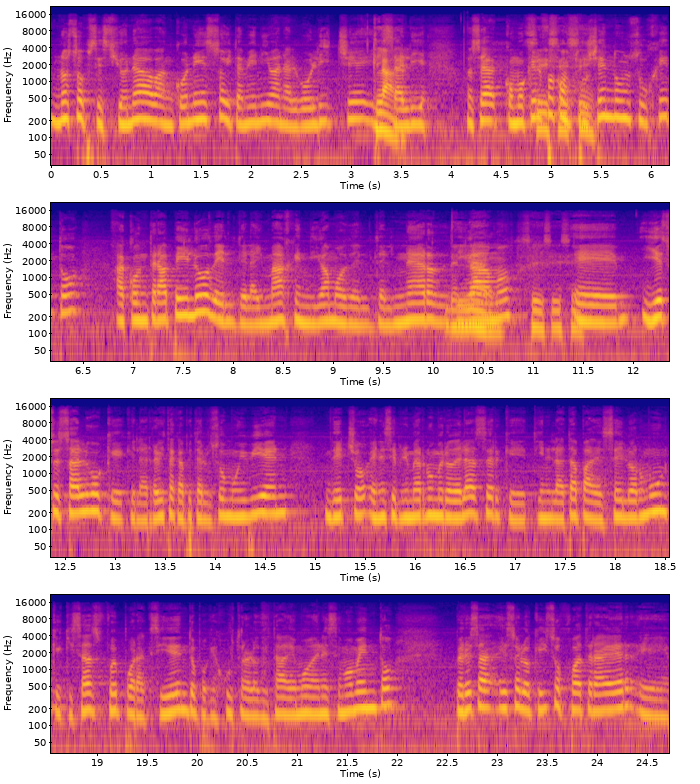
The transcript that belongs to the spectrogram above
no se obsesionaban con eso y también iban al boliche y Claro. salían. O sea, como que él Sí, fue sí, sí. construyendo un sujeto a contrapelo del- de la imagen, digamos, del, del nerd, Del digamos. nerd. Sí, sí, sí. Eh, y eso es algo que, que la revista capitalizó muy bien. De hecho, en ese primer número de láser que tiene la tapa de Sailor Moon, que quizás fue por accidente, porque justo era lo que estaba de moda en ese momento, pero esa, eso lo que hizo fue atraer eh,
